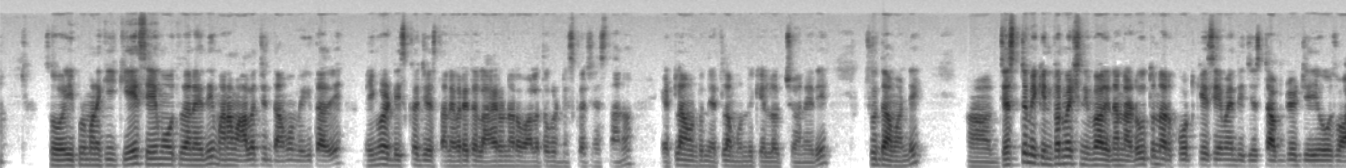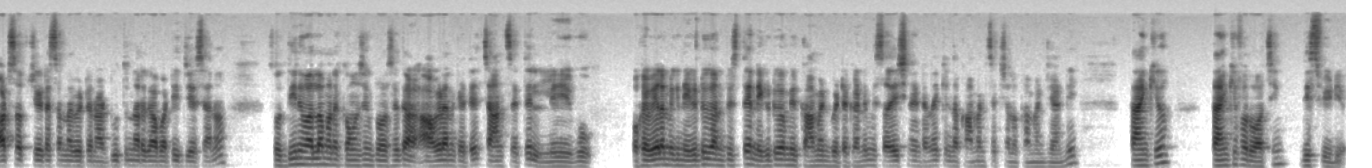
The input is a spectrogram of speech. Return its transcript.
సో, ఇప్పుడు మనకి ఈ కేస్ అనేది మనం ఆలోచిద్దాము మిగతాది. నేను కూడా డిస్కస్ చేస్తాను. ఎవరైతే లాయర్ ఉన్నారో వాళ్ళతో కూడా డిస్కస్ చేస్తాను. ఎట్లా ఉంటుంది? ఎట్లా ముందుకెళ్ళొచ్చు అనేది చూద్దామండి. జస్ట్ మీకు ఇన్ఫర్మేషన్ ఇవ్వాలి. నన్ను అడుగుతున్నారు కోర్ట్ కేస్ ఏమైంది? జస్ట్ అప్డేట్ చేయు. వాట్సాప్ స్టేటస్ అన్న పెట్టు అడుగుతున్నారు కాబట్టి చేశాను. సో, దీనివల్ల మన కౌన్సిలింగ్ ప్రాసెస్ అయితే ఆగడానికైతే ఛాన్స్ అయితే లేవు. ఒకవేళ మీకు నెగిటివ్ అనిపిస్తే నెగిటివ్గా మీరు కామెంట్ పెట్టకండి. మీ సజెషన్ ఏంటంటే కింద కామెంట్ సెక్షన్‌లో కామెంట్ చేయండి. Thank you. Thank you for watching this video.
